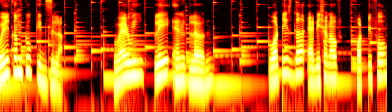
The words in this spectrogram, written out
Welcome to KidsZilla, where we play and learn. What is the addition of 44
